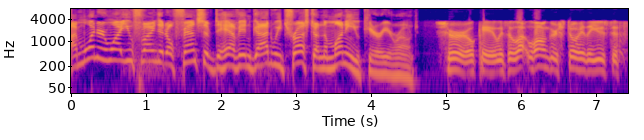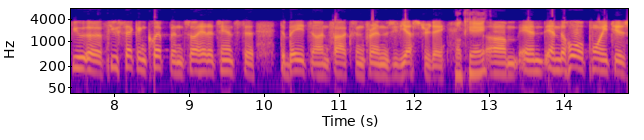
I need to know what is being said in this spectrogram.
I'm wondering why you find it offensive to have In God We Trust on the money you carry around. Sure. Okay. It was a lot longer story. They used a few a few second clip, and so I had a chance to debate on Fox and Friends yesterday. Okay. Um, and and the whole point is,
